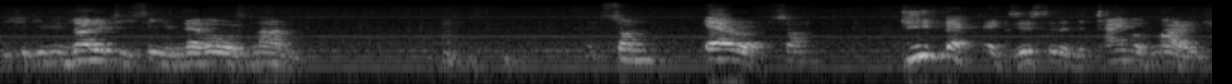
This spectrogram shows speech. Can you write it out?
they should give you nullity, say you never was. And some error, some defect existed at the time of marriage,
